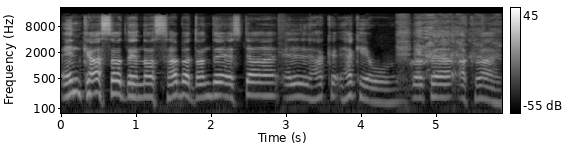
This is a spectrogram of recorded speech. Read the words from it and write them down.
En caso de no saber donde está el hack- hackeo, golpe aquai.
